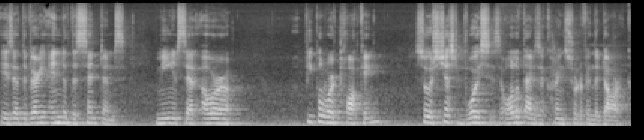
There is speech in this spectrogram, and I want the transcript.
is at the very end of the sentence, means that our people were talking, so it's just voices. All of that is occurring sort of in the dark.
